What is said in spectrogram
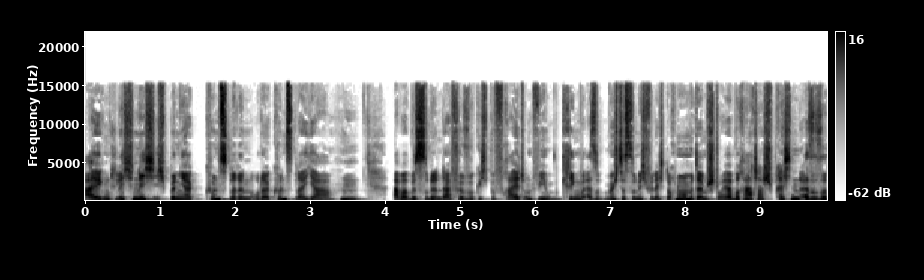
Eigentlich nicht. Ich bin ja Künstlerin oder Künstler, ja. Hm. Aber bist du denn dafür wirklich befreit? Und wie kriegen wir, also möchtest du nicht vielleicht doch nochmal mit deinem Steuerberater sprechen? Also so,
